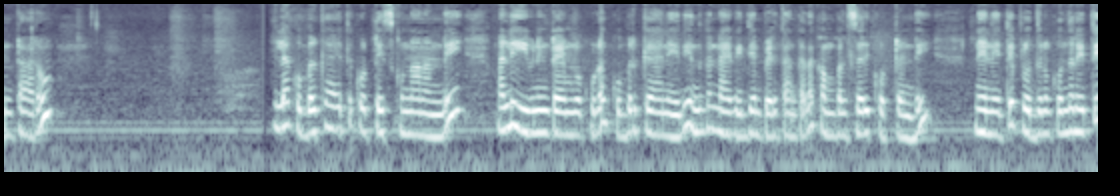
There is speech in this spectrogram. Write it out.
ఉంటారు. ఇలా కొబ్బరికాయ అయితే కొట్టేసుకున్నానండి. మళ్ళీ ఈవినింగ్ టైంలో కూడా కొబ్బరికాయ అనేది ఎందుకంటే నైవేద్యం పెడతాం కదా కంపల్సరీ కొట్టండి. నేనైతే ప్రొద్దున కొందరైతే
